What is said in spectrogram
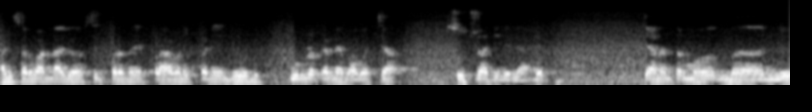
आणि सर्वांना व्यवस्थितपणे प्रामाणिकपणे निवडणूक पूर्ण करण्याबाबतच्या सूचना दिलेल्या आहेत. त्यानंतर मग म-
